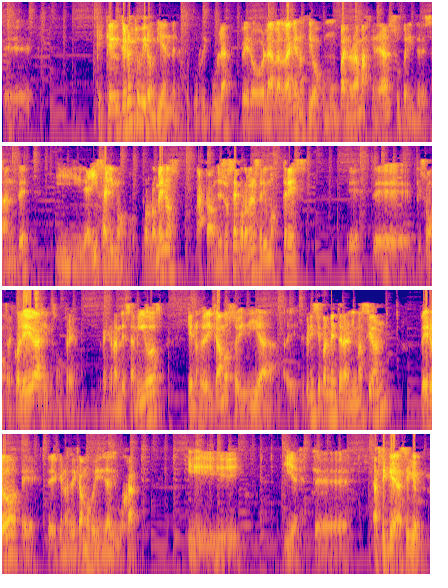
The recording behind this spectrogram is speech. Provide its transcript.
que, que, no estuvieron bien de nuestra currícula, pero la verdad que nos dio como un panorama general súper interesante y de ahí salimos, por lo menos, hasta donde yo sé, por lo menos salimos tres este, que somos tres colegas y que somos tres, tres grandes amigos, que nos dedicamos hoy día este, principalmente a la animación, pero este, que nos dedicamos hoy día a dibujar. Y, y este, así que, así que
